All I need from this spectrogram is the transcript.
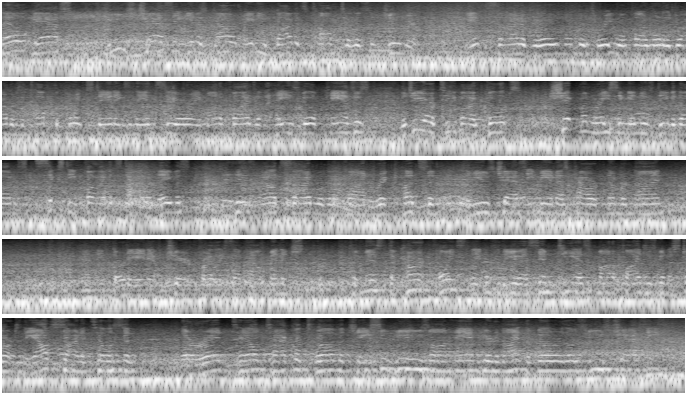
Bell Gas, Hughes chassis, Guinness 85. It's Tom Tillison Jr. Inside of row number three, we'll find one of the drivers atop the point standings in the NCRA Modifieds out of Haysville, Kansas. The GRT by Phillips. Shipman Racing Engines, Diva Dogs 65. It's Tyler Davis. To his outside, we're going to find Rick Hudson, the Hughes chassis, BMS powered number nine. And the 38F Jared Fraley somehow managed to miss the current points leader for the USMTS Modifieds, who's going to start to the outside of Tillison. The red tail tackle 12 of Jason Hughes on hand here tonight. The builder of those Hughes chassis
